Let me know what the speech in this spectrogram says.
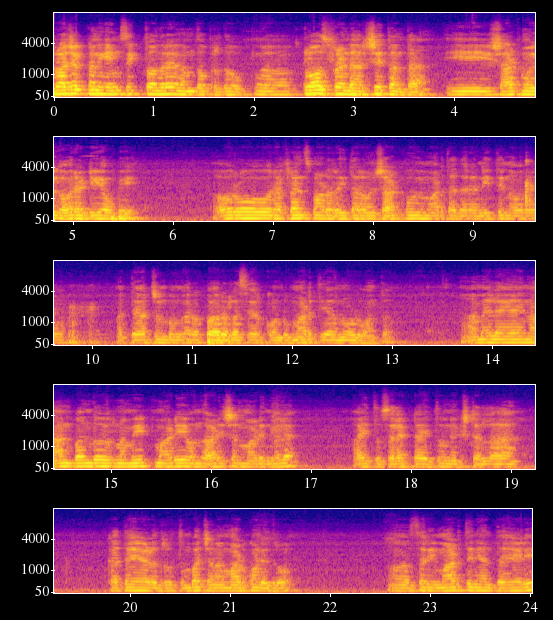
ಪ್ರಾಜೆಕ್ಟ್ ನನಗೆ ಹೆಂಗೆ ಸಿಕ್ತು ಅಂದರೆ ನಮ್ದು ಒಬ್ರದ್ದು ಕ್ಲೋಸ್ ಫ್ರೆಂಡ್ ಹರ್ಷಿತ್ ಅಂತ. ಈ ಶಾರ್ಟ್ ಮೂವಿಗೆ ಅವರೇ ಡಿ ಒ ಪಿ ಅವರು ರೆಫರೆನ್ಸ್ ಮಾಡೋರು ಈ ಥರ ಒಂದು ಶಾರ್ಟ್ ಮೂವಿ ಮಾಡ್ತಾ ಇದ್ದಾರೆ ನಿತಿನ್ ಅವರು ಮತ್ತು ಅರ್ಜುನ್ ಬಂಗಾರಪ್ಪ ಅವರೆಲ್ಲ ಸೇರಿಕೊಂಡು ಮಾಡ್ತೀಯಾ ನೋಡು ಅಂತ. ಆಮೇಲೆ ನಾನು ಬಂದು ಇವ್ರನ್ನ ಮೀಟ್ ಮಾಡಿ ಒಂದು ಆಡಿಷನ್ ಮಾಡಿದ್ಮೇಲೆ ಆಯಿತು ಸೆಲೆಕ್ಟ್ ಆಯಿತು. ನೆಕ್ಸ್ಟ್ ಎಲ್ಲ ಕತೆ ಹೇಳಿದ್ರು, ತುಂಬ ಚೆನ್ನಾಗಿ ಮಾಡ್ಕೊಂಡಿದ್ರು. ಸರಿ ಮಾಡ್ತೀನಿ ಅಂತ ಹೇಳಿ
